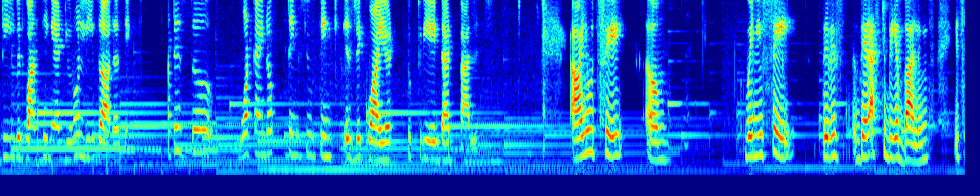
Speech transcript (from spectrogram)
deal with one thing and you know leave the other thing. What is the what kind of things you think is required to create that balance? I would say um, when you say there is there has to be a balance. It's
